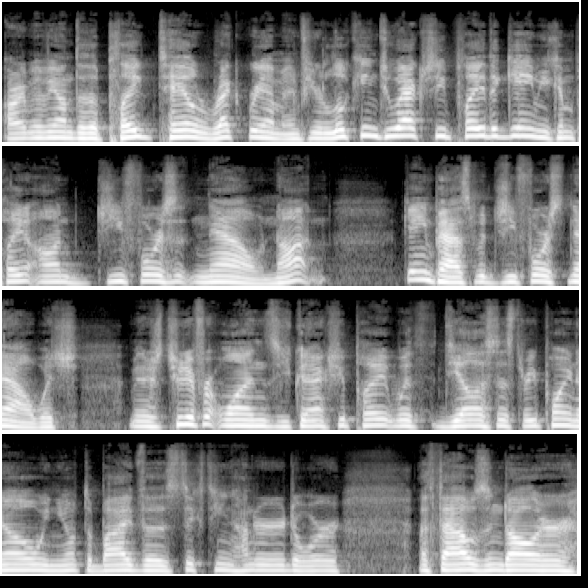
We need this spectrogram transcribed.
All right, moving on to the Plague Tale Requiem. And if you're looking to actually play the game, you can play it on GeForce Now, not Game Pass, but GeForce Now, which I mean, there's two different ones. You can actually play it with DLSS 3.0, and you have to buy the 1600 or a thousand dollar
